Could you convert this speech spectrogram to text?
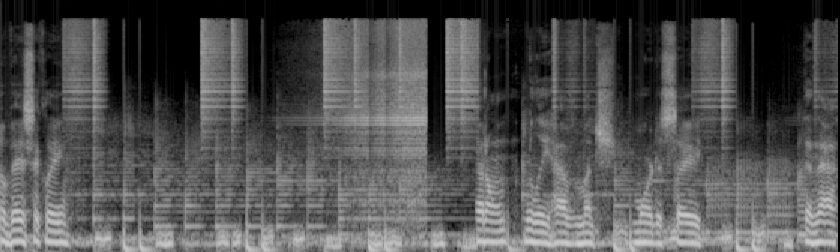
So basically, I don't really have much more to say than that.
